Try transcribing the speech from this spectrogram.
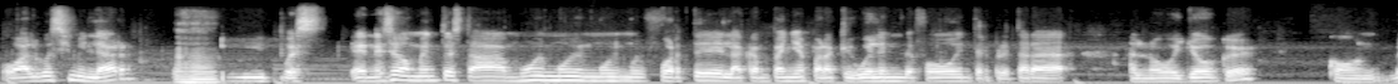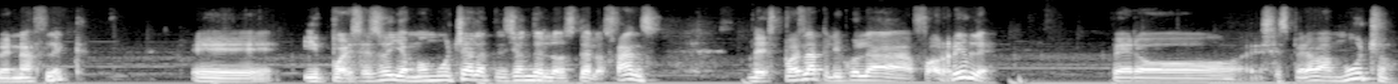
o algo similar. Y pues en ese momento estaba muy, muy, muy, muy fuerte la campaña para que Willem Dafoe interpretara al nuevo Joker con Ben Affleck. Eh, y pues eso llamó mucha la atención de los, de los fans. Después la película fue horrible, pero se esperaba mucho.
